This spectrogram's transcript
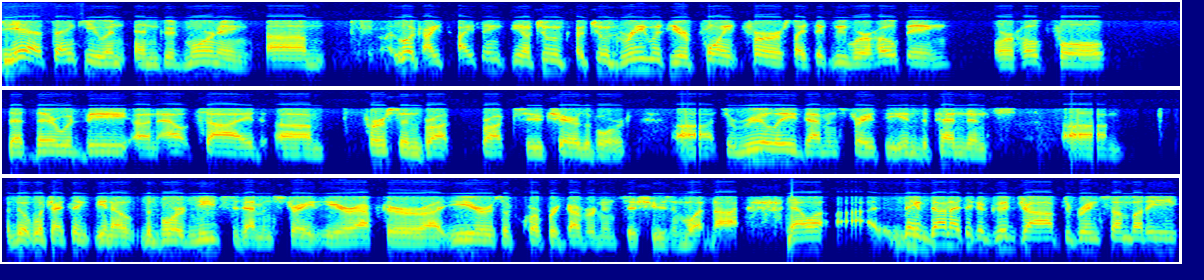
Yeah, thank you, and, and good morning. Um, look, I, I think you know to to agree with your point first. I think we were hoping or hopeful that there would be an outside um, person brought brought to chair the board uh, to really demonstrate the independence, um, which I think you know the board needs to demonstrate here after uh, years of corporate governance issues and whatnot. Now uh, they've done, I think, a good job to bring somebody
